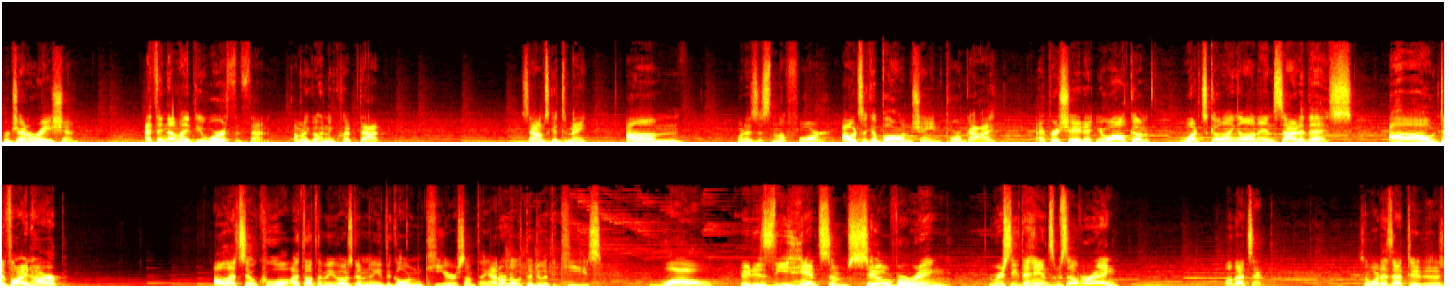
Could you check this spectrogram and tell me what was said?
regeneration. I think that might be worth it then. I'm gonna go ahead and equip that. Sounds good to me. Um, what is this on the floor? Oh, it's like a ball and chain, poor guy. I appreciate it, you're welcome. What's going on inside of this? Oh, Divine Harp. Oh, that's so cool. I thought that maybe I was gonna need the golden key or something. I don't know what to do with the keys. Whoa, it is the handsome silver ring. You received the handsome silver ring. Oh, that's it. So what does that do? Does,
